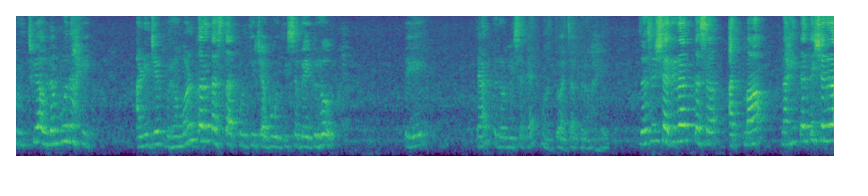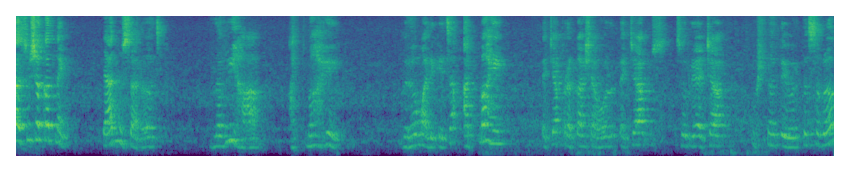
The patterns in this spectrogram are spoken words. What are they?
पृथ्वी अवलंबून आहे. आणि जे भ्रमण करत असतात पृथ्वीच्या भोवती सगळे ग्रह ते त्यात रवी सगळ्यात महत्त्वाचा ग्रह आहे. जसं शरीरात कसं आत्मा नाही तर ते शरीर असू शकत नाही. त्यानुसारच रवी हा आत्मा आहे. ग्रहमालिकेचा आत्मा आहे. त्याच्या प्रकाशावर त्याच्या सूर्याच्या उष्णतेवर तर सगळं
